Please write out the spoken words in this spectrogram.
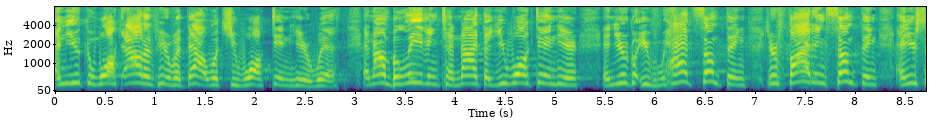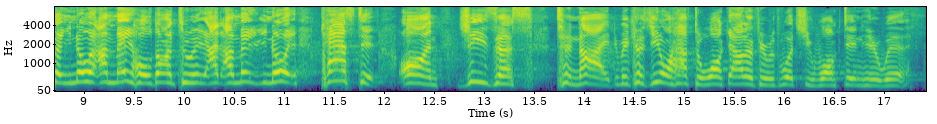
and you can walk out of here without what you walked in here with. And I'm believing tonight that you walked in here and you're, you've had something, you're fighting something, and you're saying, you know what, I may hold on to it. I, I may, you know what, cast it on Jesus tonight because you don't have to walk out of here with what you walked in here with.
